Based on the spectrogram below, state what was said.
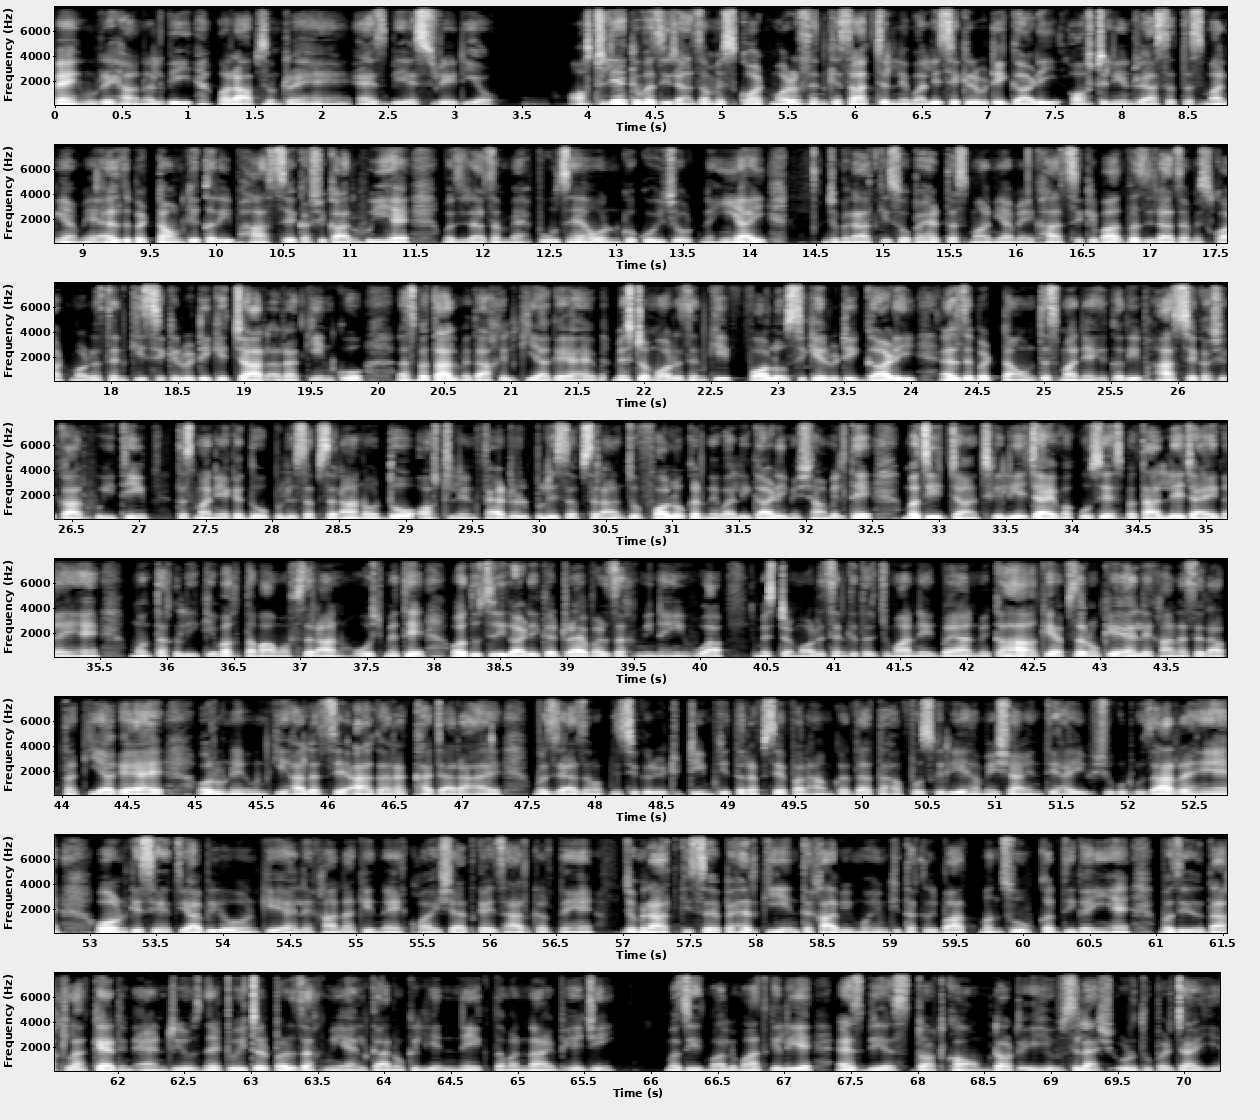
میں ہوں ریحان الوی اور آپ سن رہے ہیں S B S radio. Australia کے وزیر اعظم اسکاٹ مورسن کے ساتھ چلنے والی سیکیورٹی گاڑی آسٹریلین ریاست تسمانیہ میں الزبتھ ٹاؤن کے قریب حادثے کا شکار ہوئی ہے۔ وزیر اعظم محفوظ ہیں اور ان کو کوئی چوٹ نہیں آئی۔ جمعرات کی سوپہر تسمانیہ میں ایک حادثے کے بعد وزیر اعظم اسکاٹ موریسن کی سیکیورٹی کے چار اراکین کو اسپتال میں داخل کیا گیا ہے۔ مسٹر موریسن کی فالو سیکیورٹی گاڑی الزبتھ ٹاؤن تسمانیہ کے قریب حادثے کا شکار ہوئی تھی۔ تسمانیہ کے دو پولیس افسران اور دو آسٹریلین فیڈرل پولیس افسران جو فالو کرنے والی گاڑی میں شامل تھے، مزید جانچ کے لیے جائے وقوع سے اسپتال لے جائے گئے ہیں۔ منتقلی کے وقت تمام افسران ہوش میں تھے اور دوسری گاڑی کا ڈرائیور زخمی نہیں ہوا۔ مسٹر موریسن کے ترجمان نے ایک بیان میں کہا کہ افسروں کے اہل خانہ سے رابطہ کیا گیا ہے اور انہیں ان کی حالت سے آگاہ رکھا جا رہا ہے۔ وزیر اعظم اپنی سیکورٹی ٹیم کی طرف سے فراہم کردہ تحفظ کے لیے ہمیشہ انتہائی شکر گزار رہے ہیں اور ان کی صحت یابی اور ان کے اہل خانہ کی نئے خواہشات کا اظہار کرتے ہیں۔ جمعرات کی سپہر کی انتخابی مہم کی تقریبات منسوخ کر دی گئی ہیں۔ وزیر داخلہ کیرن اینڈریوز نے ٹویٹر پر زخمی اہلکاروں کے لیے نیک تمنائیں بھیجی مزید معلومات کے لیے S B S dot com dot A U slash Urdu پر جائیے۔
